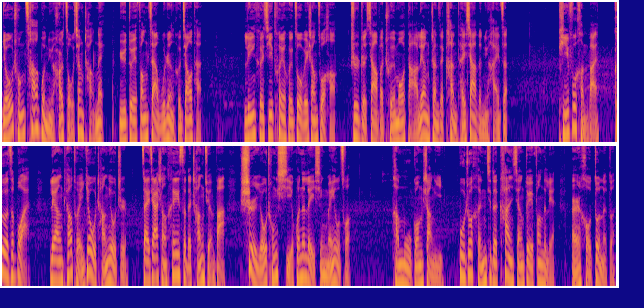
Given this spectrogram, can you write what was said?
尤虫擦过女孩，走向场内，与对方再无任何交谈。林和熙退回座位上坐好。支着下巴垂眸打量站在看台下的女孩子，皮肤很白，个子不矮，两条腿又长又直，再加上黑色的长卷发，是尤虫喜欢的类型没有错。他目光上移，不着痕迹的看向对方的脸，而后顿了顿。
